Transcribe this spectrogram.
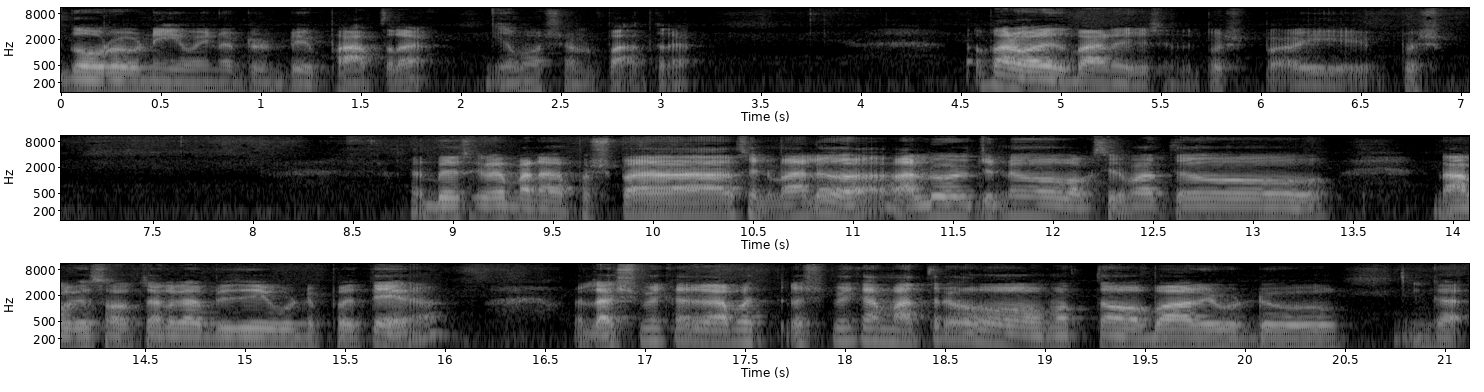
గౌరవనీయమైనటువంటి పాత్ర ఎమోషనల్ పాత్ర. పర్వాలేదు బాగానే చేసింది. పుష్ప పుష్ప బేసిక్గా మన పుష్ప సినిమాలో అల్లు అర్జున్ ఒక సినిమాతో నాలుగు సంవత్సరాలుగా బిజీ ఉండిపోతే లక్ష్మిక కాబట్టి లక్ష్మిక మాత్రం మొత్తం బాలీవుడ్ ఇంకా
